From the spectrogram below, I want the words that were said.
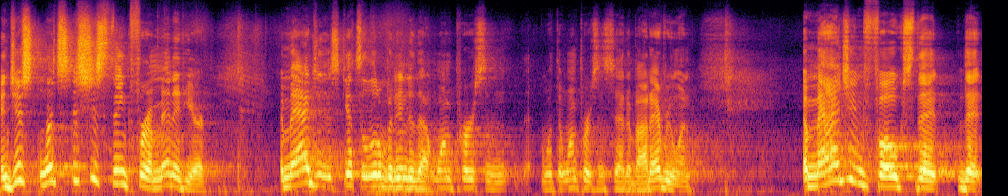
and just, let's, let's just think for a minute here. Imagine this gets a little bit into that one person, what the one person said about everyone. Imagine, folks, that, that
